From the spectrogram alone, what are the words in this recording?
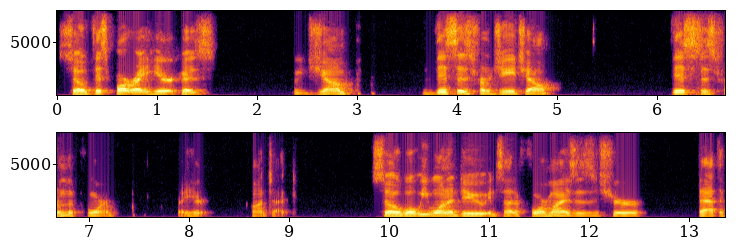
So this part right here, because we jump, this is from GHL. This is from the form right here, contact. So what we want to do inside of Formwise is ensure that the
